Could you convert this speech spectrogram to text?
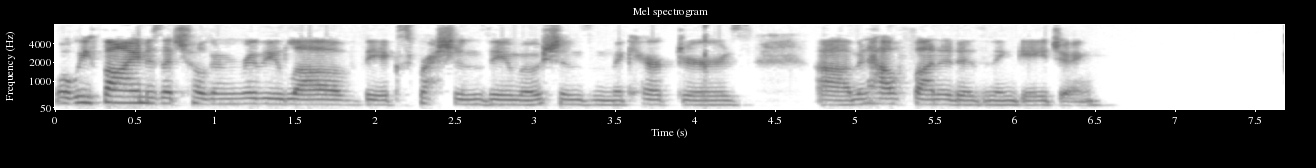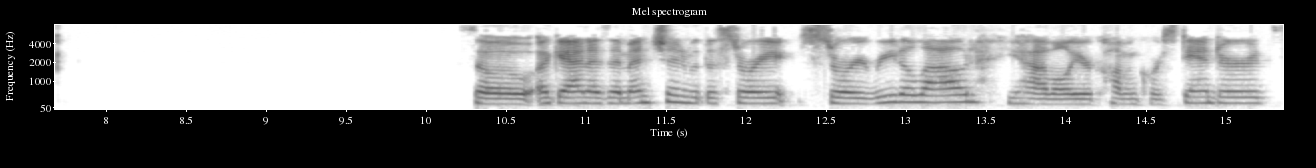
What we find is that children really love the expressions, the emotions, and the characters, um, and how fun it is and engaging. So again, as I mentioned with the story story read aloud, you have all your Common Core standards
